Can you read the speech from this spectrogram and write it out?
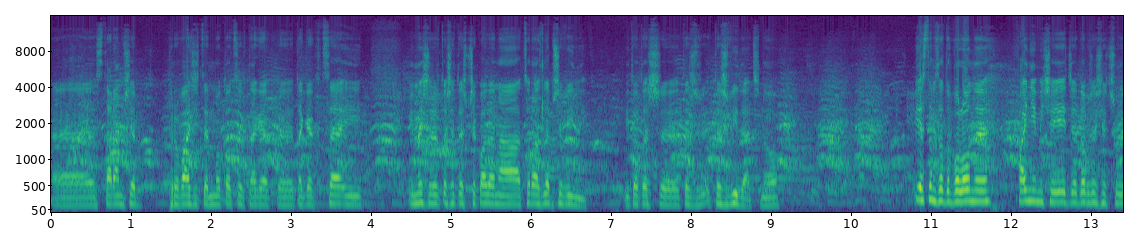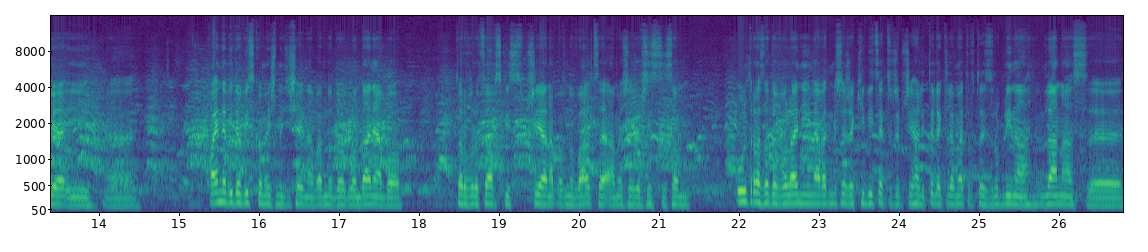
E, staram się prowadzić ten motocykl tak jak, e, tak jak chcę i, i myślę, że to się też przekłada na coraz lepszy wynik. I to też, e, też, też widać. No. Jestem zadowolony, fajnie mi się jedzie, dobrze się czuję i e, fajne widowisko mieliśmy dzisiaj na pewno do oglądania, bo Tor Wrocławski sprzyja na pewno walce, a myślę, że wszyscy są ultra zadowoleni. I nawet myślę, że kibice, którzy przyjechali tyle kilometrów tutaj z Lublina dla nas, e,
